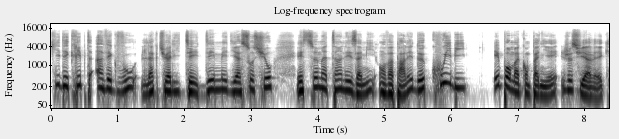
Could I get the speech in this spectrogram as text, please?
qui décrypte avec vous l'actualité des médias sociaux. Et ce matin, les amis, on va parler de Quibi. Et pour m'accompagner, je suis avec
